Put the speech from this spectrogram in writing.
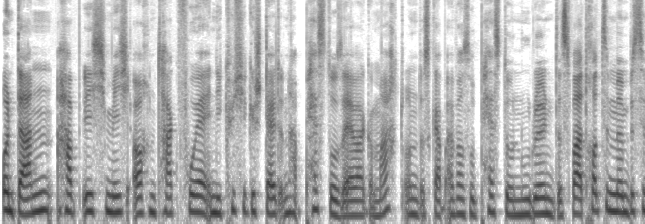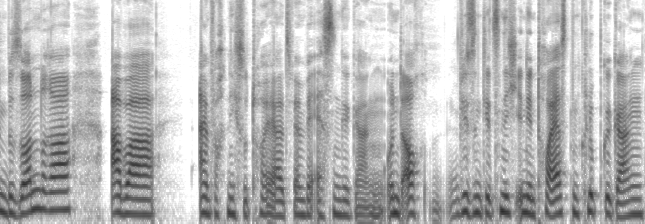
Und dann habe ich mich auch einen Tag vorher in die Küche gestellt und habe Pesto selber gemacht. Und es gab einfach so Pesto-Nudeln. Das war trotzdem ein bisschen besonderer, aber einfach nicht so teuer, als wären wir essen gegangen. Und auch, wir sind jetzt nicht in den teuersten Club gegangen,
